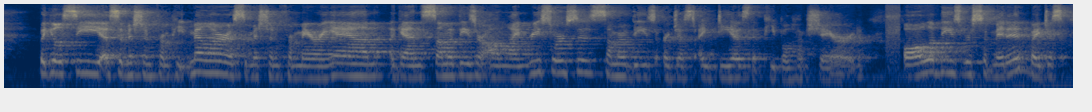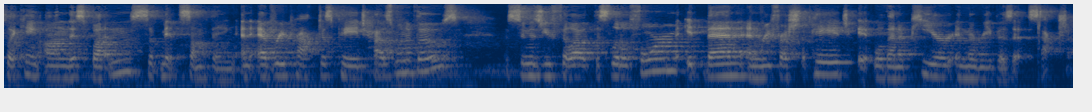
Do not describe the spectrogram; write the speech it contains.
but you'll see a submission from Pete Miller, a submission from Marianne. Again, some of these are online resources. Some of these are just ideas that people have shared. All of these were submitted by just clicking on this button, submit something. And every practice page has one of those. As soon as you fill out this little form, it then, and refresh the page, it will then appear in the revisit section.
